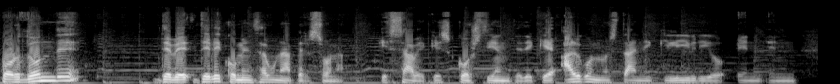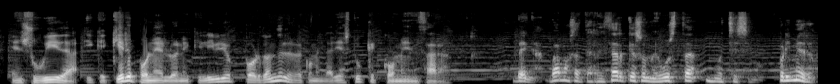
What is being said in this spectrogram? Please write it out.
¿Por dónde debe, comenzar una persona que sabe, que es consciente de que algo no está en equilibrio en, en su vida y que quiere ponerlo en equilibrio? ¿Por dónde le recomendarías tú que comenzara? Venga, vamos a aterrizar, que eso me gusta muchísimo. Primero,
